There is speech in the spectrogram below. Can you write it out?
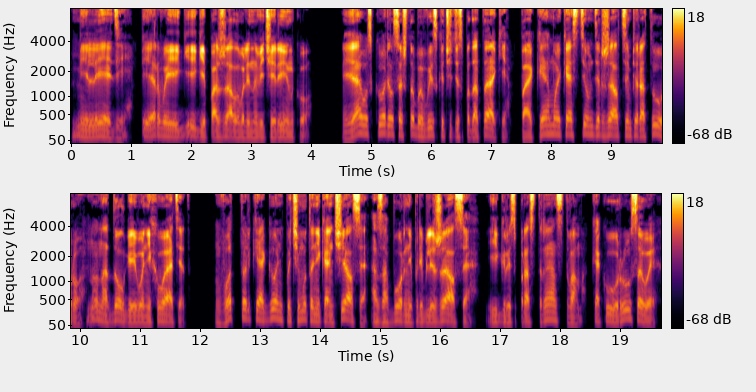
Миледи, первые гиги пожаловали на вечеринку. Я ускорился, чтобы выскочить из-под атаки, пока мой костюм держал температуру, но надолго его не хватит. Вот только огонь почему-то не кончался, а забор не приближался. Игры с пространством, как у Русовых.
